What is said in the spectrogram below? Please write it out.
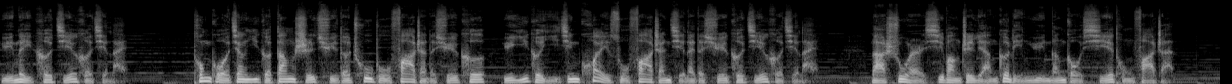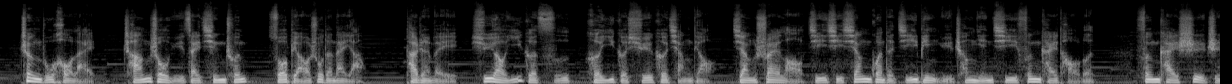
与内科结合起来。通过将一个当时取得初步发展的学科与一个已经快速发展起来的学科结合起来，那舒尔希望这两个领域能够协同发展。正如后来《长寿与在青春》所表述的那样。他认为需要一个词和一个学科强调将衰老及其相关的疾病与成年期分开讨论，分开是指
